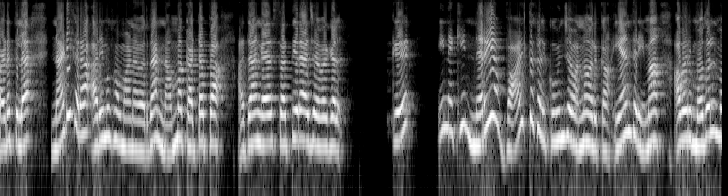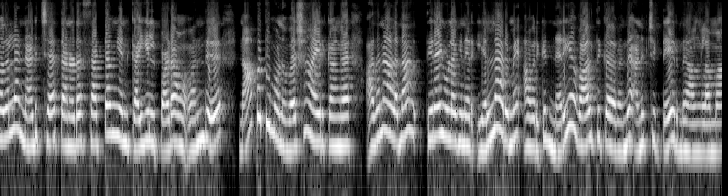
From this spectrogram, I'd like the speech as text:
படத்துல நடிகரா அறிமுகமானவர் தான் நம்ம கட்டப்பா. அதாங்க சத்யராஜ் அவர்கள். இன்னைக்கு நிறைய வாழ்த்துகள் குவிஞ்ச வண்ணம் இருக்கான். ஏன் தெரியுமா? அவர் முதல் முதல்ல நடித்த தன்னோட சட்டம் என் கையில் படம் வந்து நாற்பத்தி மூணு வருஷம் ஆயிருக்காங்க. அதனால தான் திரையுலகினர் எல்லாருமே அவருக்கு நிறைய வாழ்த்துக்களை வந்து அனுப்பிச்சுக்கிட்டே இருந்தாங்களாமா?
